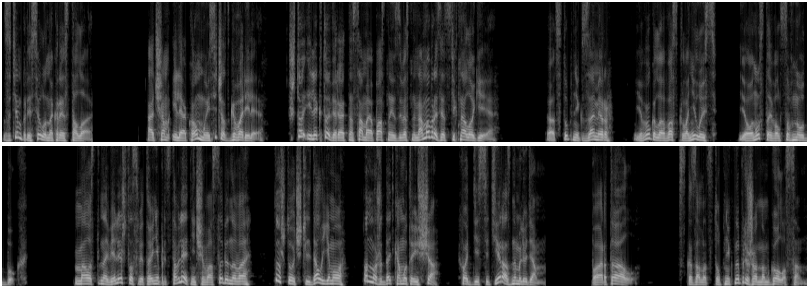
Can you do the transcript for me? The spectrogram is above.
затем присела на край стола. О чем или о ком мы сейчас говорили? Что или кто, вероятно, самый опасный известный нам образец технологии? Отступник замер, его голова склонилась, и он уставился в ноутбук. Мы установили, что Святой не представляет ничего особенного. То, что учитель дал ему, он может дать кому-то еще, хоть десяти разным людям. «Портал», — сказал отступник напряженным голосом.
